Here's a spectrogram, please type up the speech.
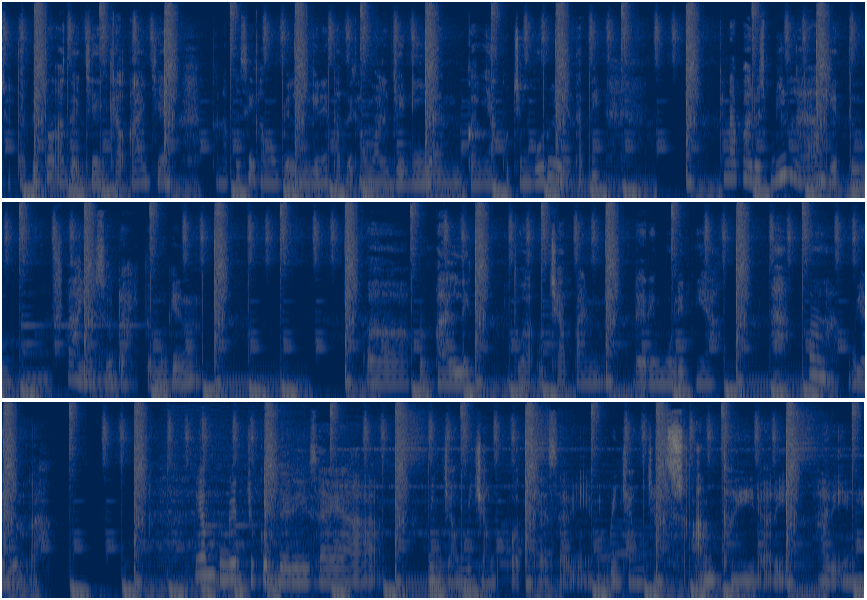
gitu. Tapi itu agak jengkel aja. Kenapa sih kamu bilang gini tapi kamu malah jadian? Bukannya aku cemburu ya tapi kenapa harus bilang gitu? Ah ya sudah itu mungkin uh, berbalik itu ucapan dari mulutnya. Ah, biarinlah ya mungkin cukup dari saya bincang-bincang podcast hari ini bincang-bincang santai dari hari ini.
